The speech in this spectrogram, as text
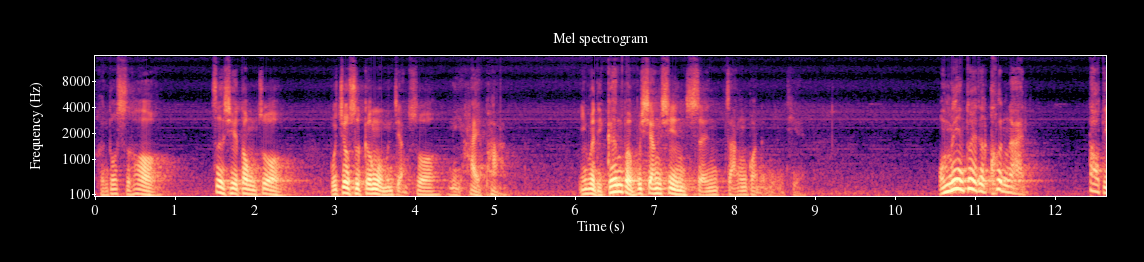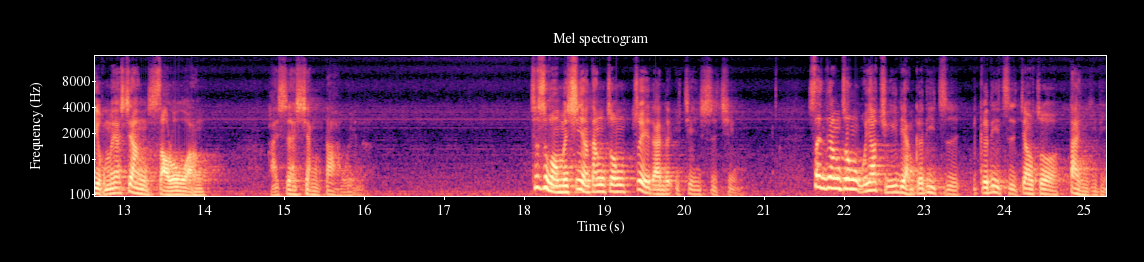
很多时候，这些动作。不就是跟我们讲说你害怕，因为你根本不相信神掌管的明天。我们面对的困难，到底我们要像扫罗王，还是要像大卫呢？这是我们信仰当中最难的一件事情。圣经当中，我要举两个例子，一个例子叫做但以理。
